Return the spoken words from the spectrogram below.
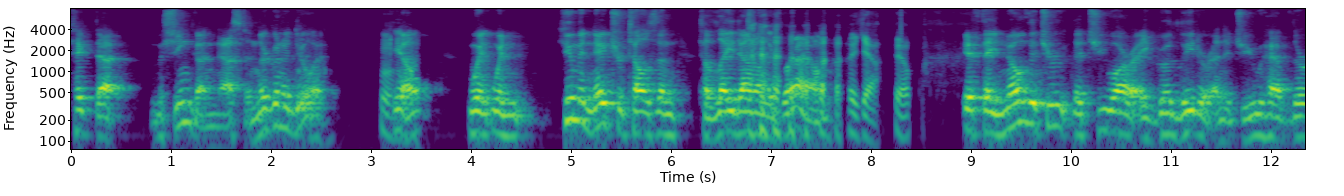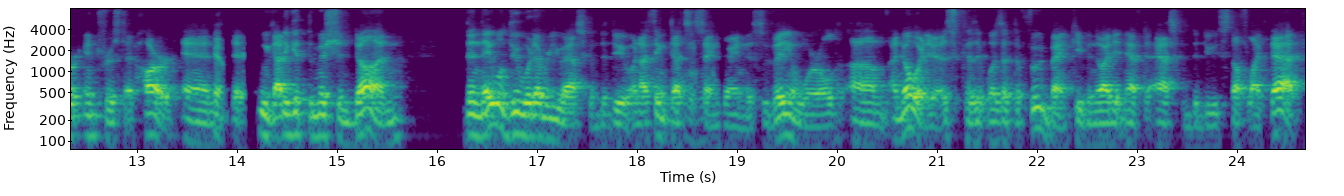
take that machine gun nest, and they're going to do it. Mm-hmm. You know, when when human nature tells them to lay down on the ground. yeah. Yep if they know that you that you are a good leader and that you have their interest at heart and yep. that we got to get the mission done then they will do whatever you ask them to do and i think that's mm-hmm. the same way in the civilian world um, i know it is because it was at the food bank even though i didn't have to ask them to do stuff like that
